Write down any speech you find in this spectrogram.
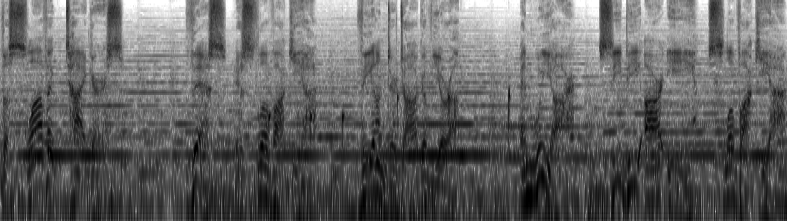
the Slavic Tigers. This is Slovakia, the underdog of Europe. And we are CBRE Slovakia.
